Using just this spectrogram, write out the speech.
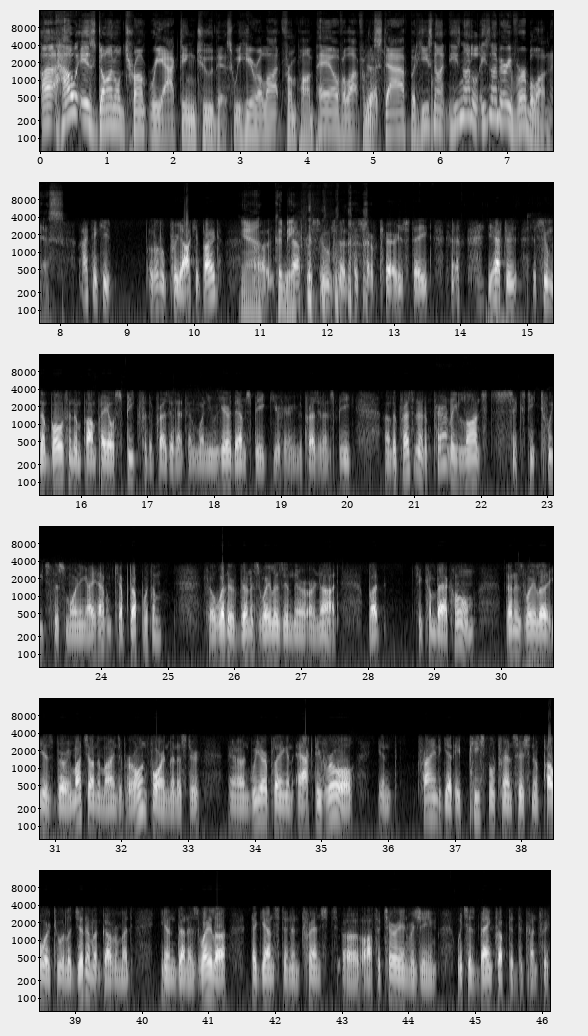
Uh, how is Donald Trump reacting to this? We hear a lot from Pompeo, a lot from yes. the staff, but he's not. He's not. He's not very verbal on this. I think he's a little preoccupied. Yeah, uh, could be. You have to assume that the Secretary of State, you have to assume that Bolton and Pompeo speak for the president, and when you hear them speak, you're hearing the president speak. Uh, the president apparently launched 60 tweets this morning. I haven't kept up with them, so whether Venezuela's in there or not. But to come back home, Venezuela is very much on the minds of our own foreign minister, and we are playing an active role in trying to get a peaceful transition of power to a legitimate government in Venezuela against an entrenched uh, authoritarian regime which has bankrupted the country.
